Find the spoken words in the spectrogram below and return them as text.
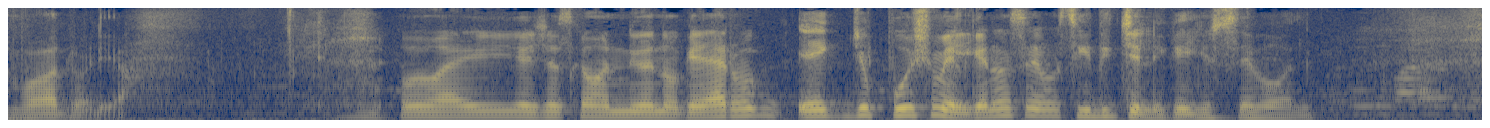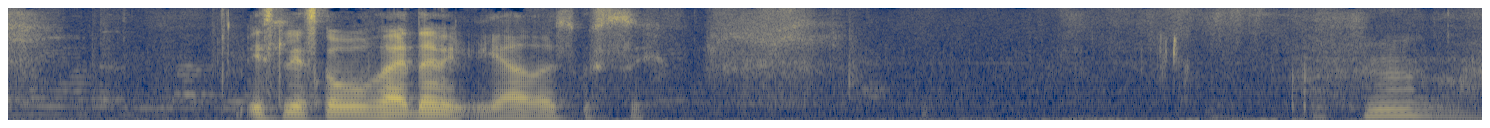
बहुत बढ़िया ओ भाई यशस का वन वन हो गया यार वो एक जो पुश मिल गया ना उसे वो सीधी चली गई उससे बॉल इसलिए इसको वो फ़ायदा मिल गया बस उससे हम्म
